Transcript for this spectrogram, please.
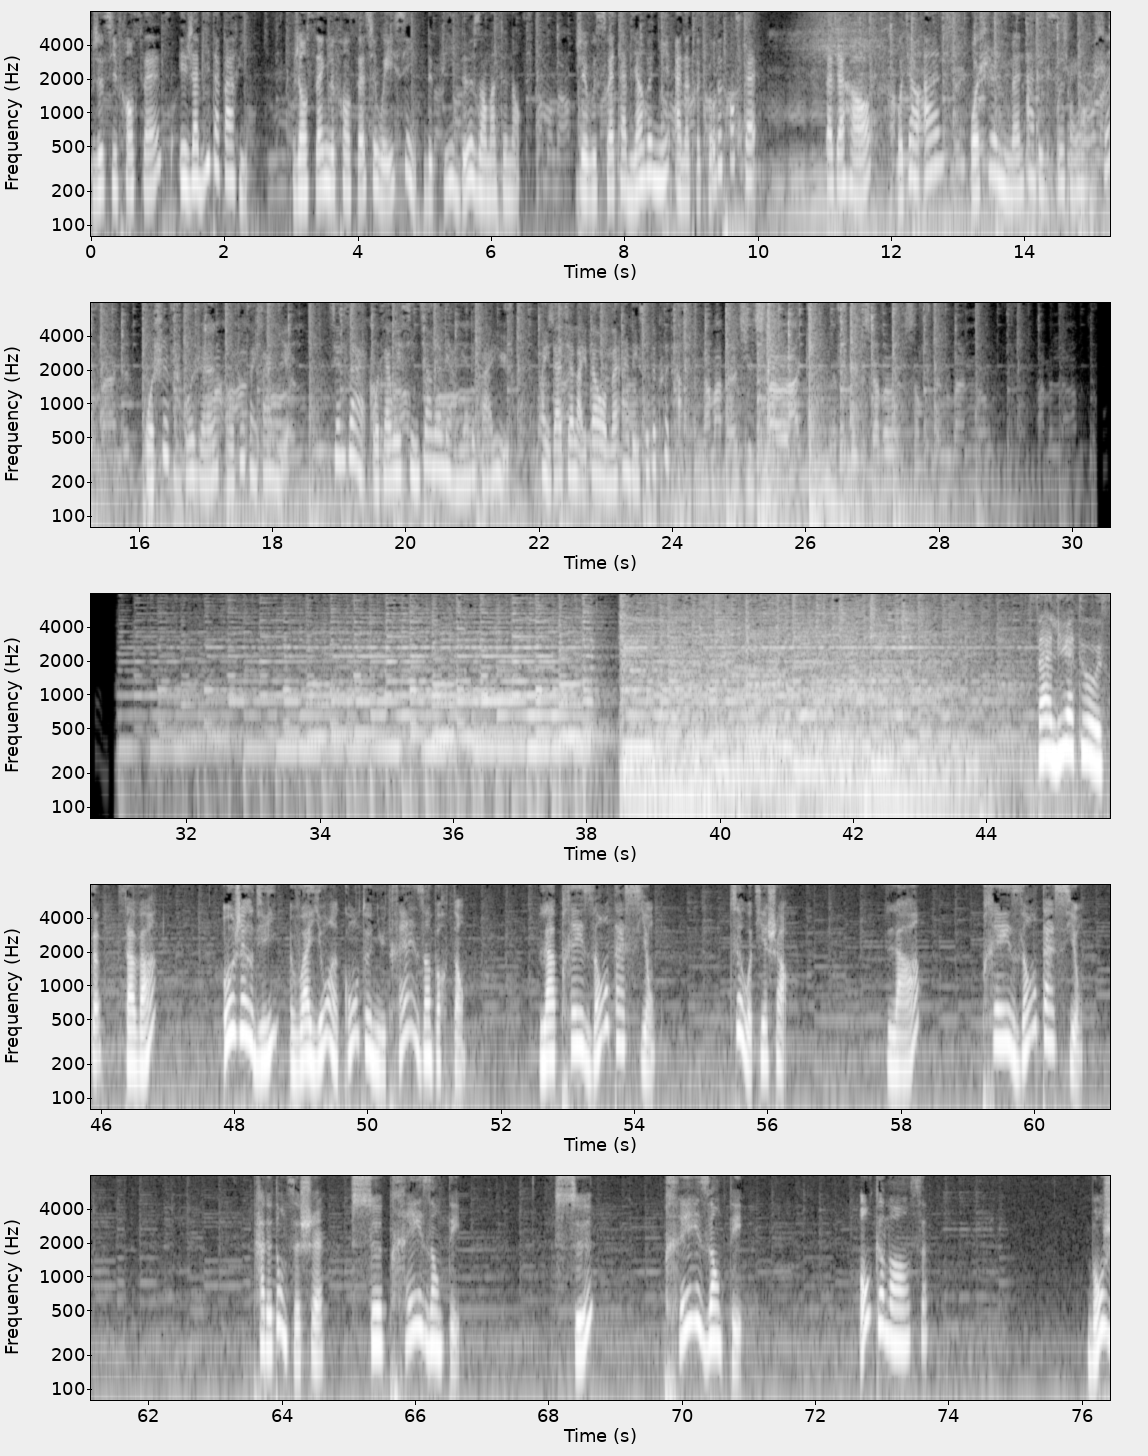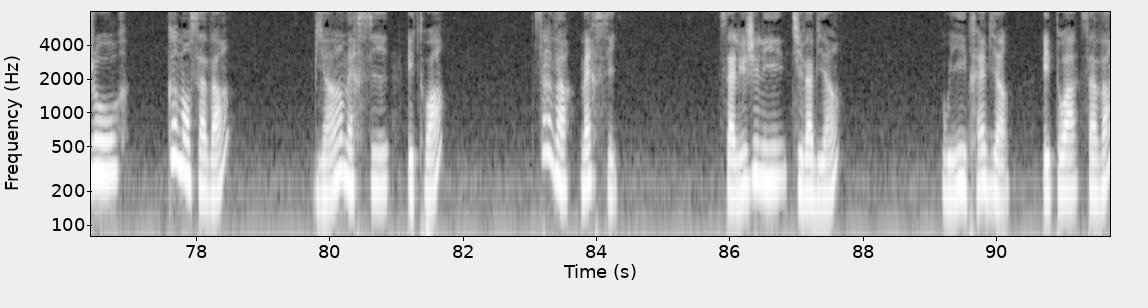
Je suis française et j'habite à Paris. J'enseigne le français sur Weixin depuis deux ans maintenant. Je vous souhaite la bienvenue à notre cours de français. 大家好，我叫安，我是你们爱贝斯法语老师。我是法国人，我住在巴黎。现在我在微信教了两年的法语，欢迎大家来到我们爱贝斯的课堂。Salut à tous, ça va Aujourd'hui, voyons un contenu très important. La présentation. 自我介绍 La présentation. 它的动词是 se présenter. Se présenter. On commence. Bonjour. Comment ça va Bien, merci. Et toi Ça va, merci. Salut Julie, tu vas bien Oui, très bien. Et toi, ça va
